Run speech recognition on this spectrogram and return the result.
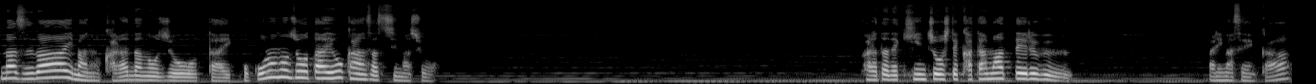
まずは今の体の状態、心の状態を観察しましょう。体で緊張して固まっている部分、ありませんか？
